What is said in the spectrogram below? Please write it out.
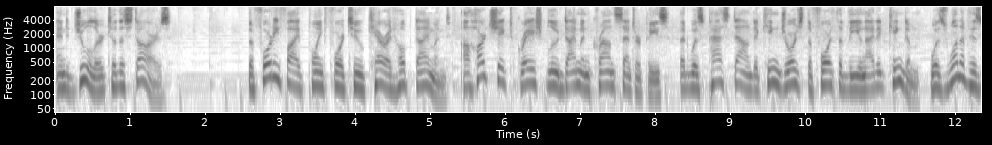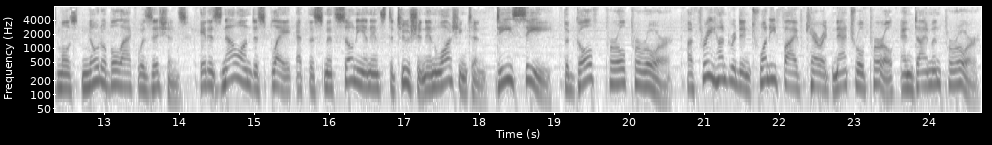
and Jeweler to the Stars. The 45.42 carat Hope Diamond, a heart-shaped grayish-blue diamond crown centerpiece that was passed down to King George IV of the United Kingdom, was one of his most notable acquisitions. It is now on display at the Smithsonian Institution in Washington, D.C. The Gulf Pearl Parure, a 325 carat natural pearl and diamond parure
